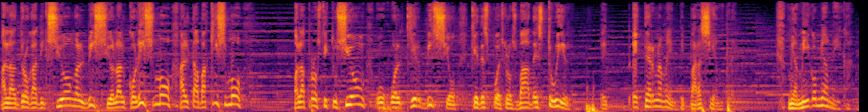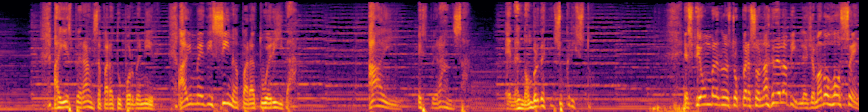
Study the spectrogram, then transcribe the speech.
a la drogadicción, al vicio, al alcoholismo, al tabaquismo, a la prostitución o cualquier vicio que después los va a destruir eh, eternamente y para siempre. Mi amigo, mi amiga, hay esperanza para tu porvenir. Hay medicina para tu herida. Hay esperanza en el nombre de Jesucristo. Este hombre de nuestro personaje de la Biblia, llamado José,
